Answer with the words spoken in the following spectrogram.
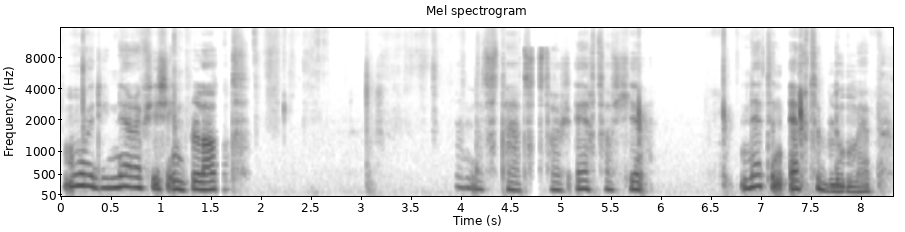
Mooi die nerfjes in het blad. En dat staat straks echt als je net een echte bloem hebt.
